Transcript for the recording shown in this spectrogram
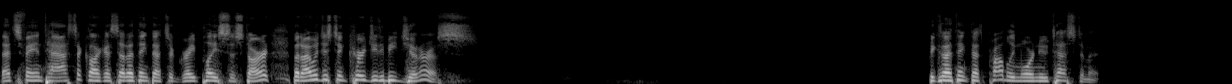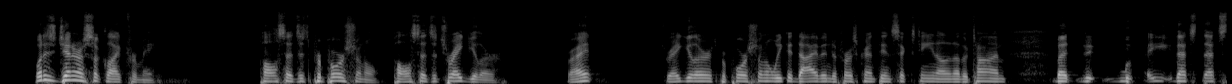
that's fantastic. Like I said, I think that's a great place to start. But I would just encourage you to be generous. Because I think that's probably more New Testament. What does generous look like for me? Paul says it's proportional. Paul says it's regular, right? It's regular, it's proportional. We could dive into 1 Corinthians 16 on another time, but that's that's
